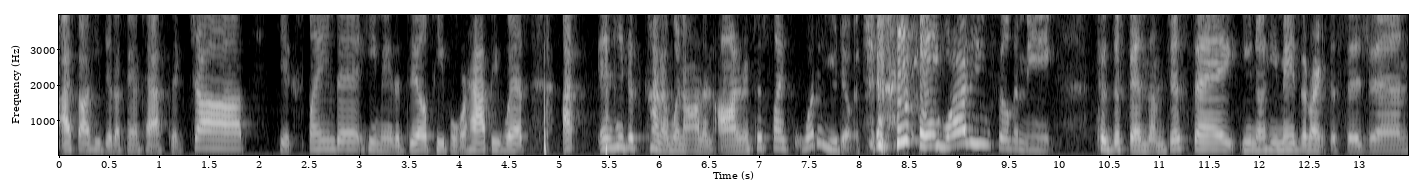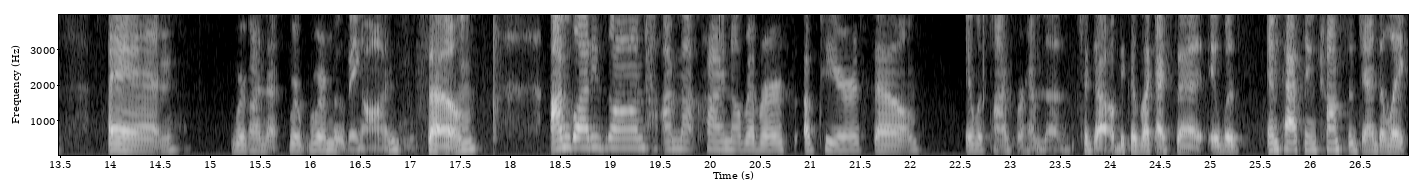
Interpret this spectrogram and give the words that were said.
I thought he did a fantastic job. He explained it. He made a deal people were happy with. I, and he just kind of went on and on. It's just like, what are you doing? Why do you feel the need to defend them? Just say, you know, he made the right decision, and we're gonna we're we're moving on. So I'm glad he's gone. I'm not crying no rivers of tears. So it was time for him to to go because, like I said, it was impacting Trump's agenda. Like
